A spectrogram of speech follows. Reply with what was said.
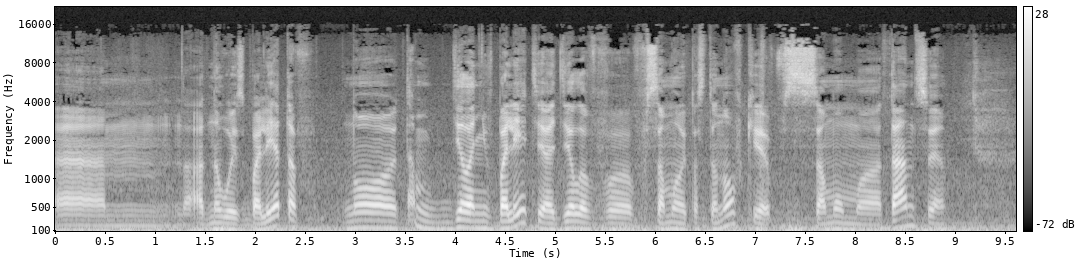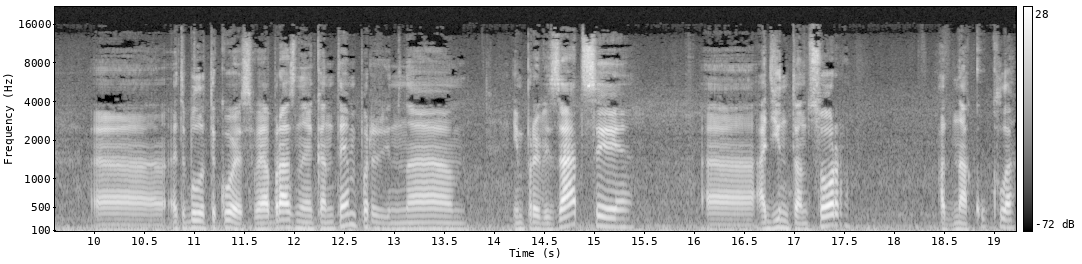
э, одного из балетов. Но там дело не в балете, а дело в, в самой постановке, в самом э, танце. Э, это было такое своеобразное контемпорари на импровизации. Э, один танцор, одна кукла,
